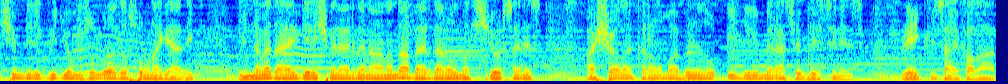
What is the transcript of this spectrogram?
Şimdilik videomuzun burada sonuna geldik. Gündeme dair gelişmelerden anında haberdar olmak istiyorsanız aşağıdan kanalıma abone olup bildirimleri açabilirsiniz. Renkli sayfalar.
